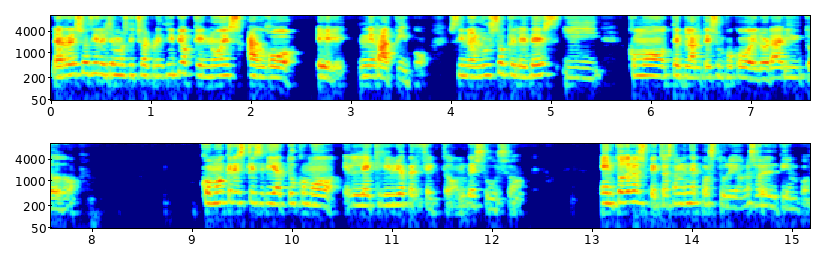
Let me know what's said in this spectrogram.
las redes sociales ya hemos dicho al principio que no es algo eh, negativo, sino el uso que le des y cómo te plantees un poco el horario y todo. ¿Cómo crees que sería tú como el equilibrio perfecto de su uso? En todos los aspectos, también de postureo, no solo el tiempo.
